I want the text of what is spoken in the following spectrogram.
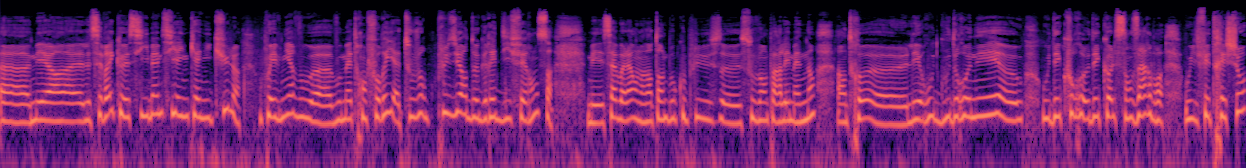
Euh, mais euh, c'est vrai que si même s'il y a une canicule, vous pouvez venir vous, euh, vous mettre en forêt. Il y a toujours plusieurs degrés de différence. Mais ça voilà, on en entend beaucoup plus souvent parler maintenant entre les routes goudronnées ou des cours d'école sans arbres où il fait très chaud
